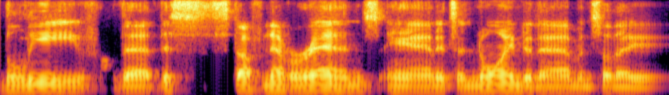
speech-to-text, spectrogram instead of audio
believe that this stuff never ends and it's annoying to them, and so they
